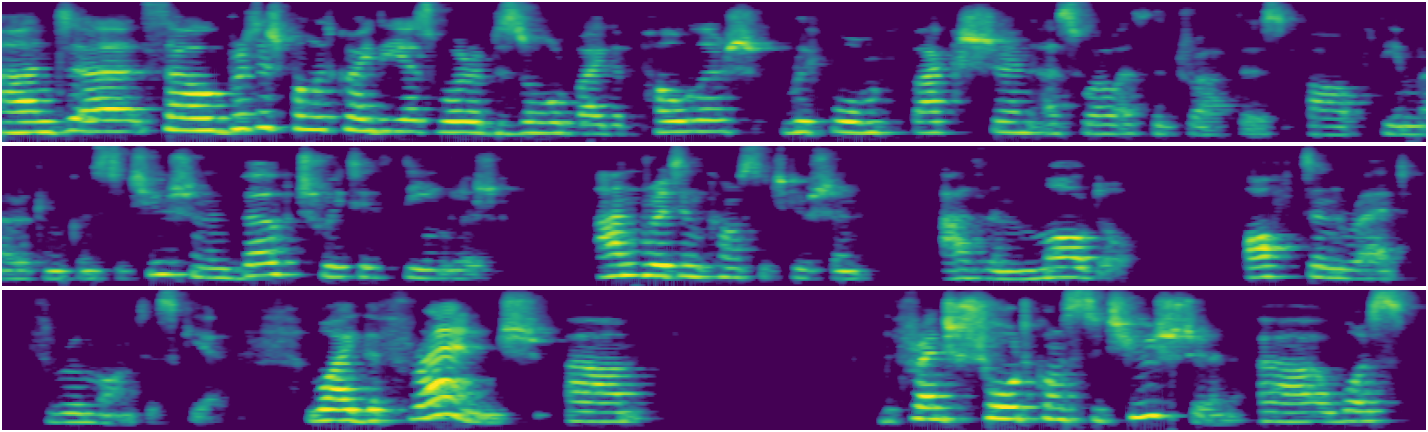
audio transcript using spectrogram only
And uh, so British political ideas were absorbed by the Polish reform faction as well as the drafters of the American Constitution, and both treated the English unwritten constitution as a model, often read through Montesquieu. While the French, um, the French short constitution uh, was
